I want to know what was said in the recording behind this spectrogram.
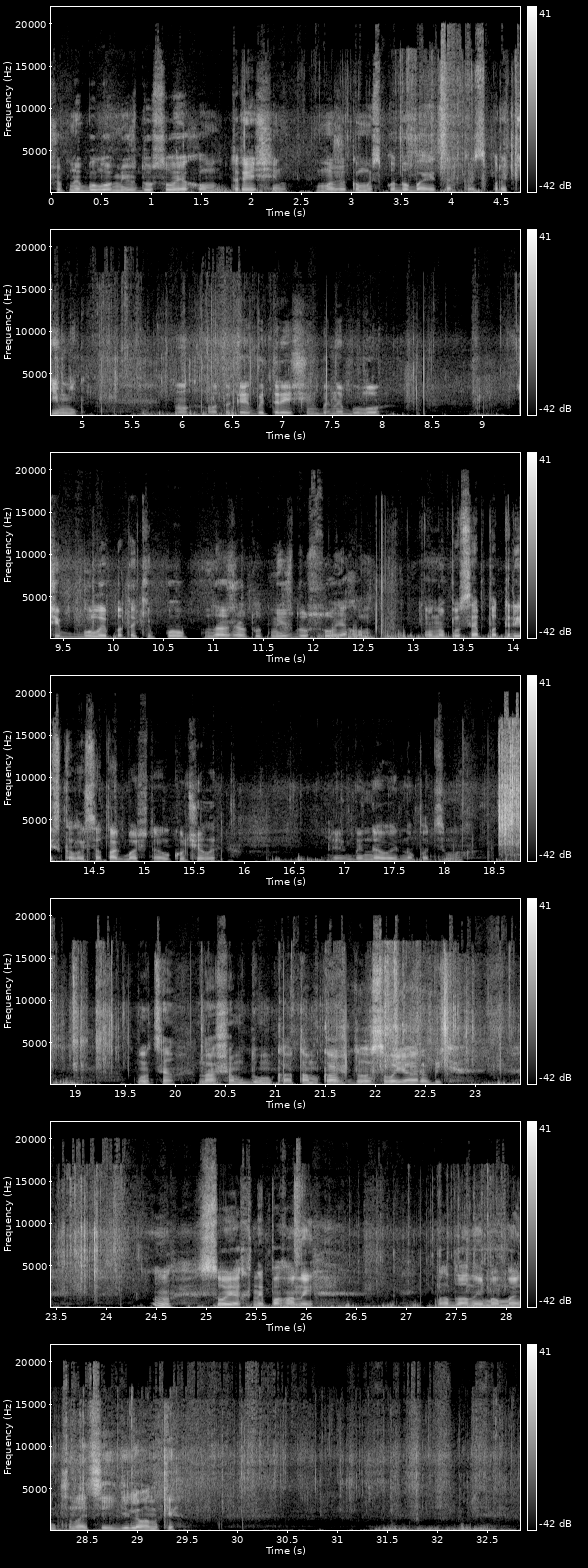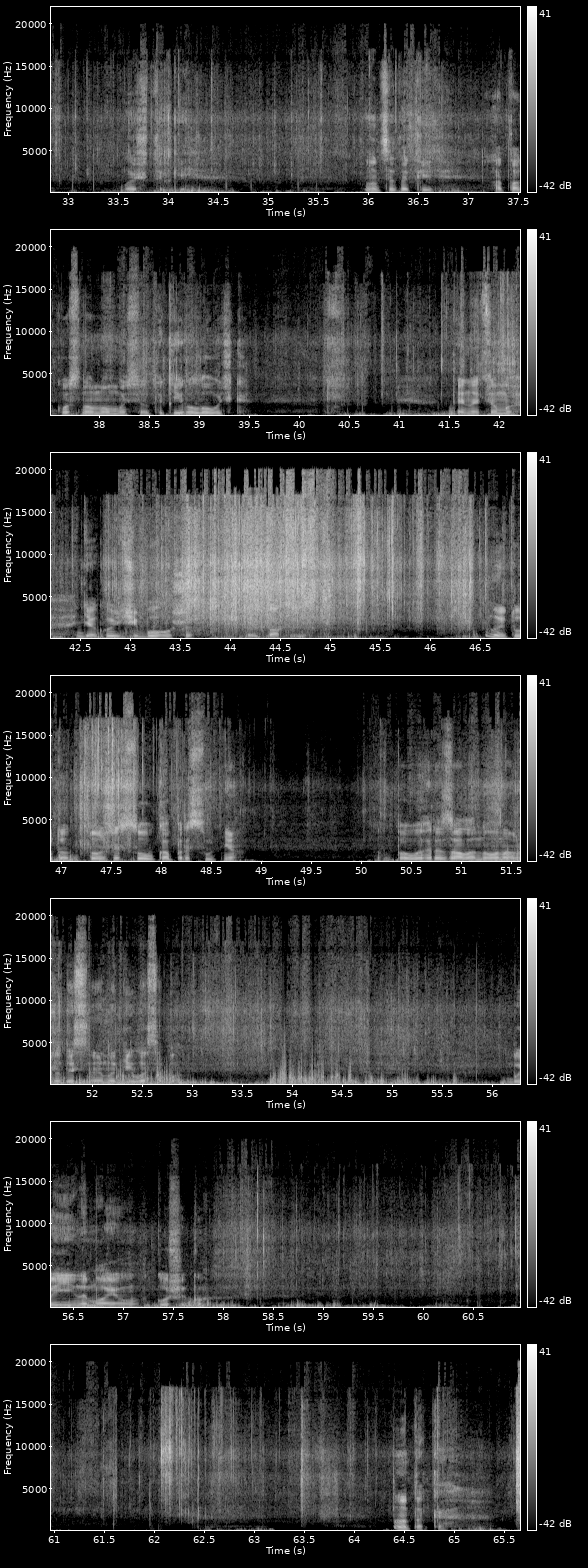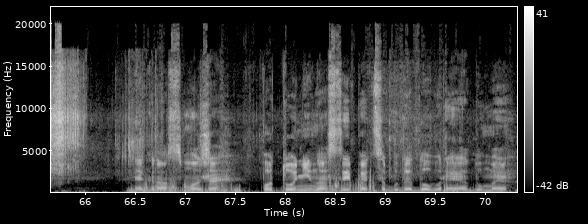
щоб не було між сояхом трещин. Може комусь сподобається хтось противник. Ну, от би трещин би не було. Чи були б такі по навіть тут між сояхом. Воно усе потріскалося. Так, бачите, окучили. Якби не видно по цьому. Ну, це наша думка, там кожного своя робить. Ну, соях непоганий на даний момент на цій ділянці. Бачите такий. Ну це такий. А так в основному ось такі головочки. Та й на цьому, дякуючи Богу, що той так є. Ну і тут теж совка присутня. Повигризала, але вона вже десь не наділася, бо, бо її немає в кошику. Ну таке. Якраз може по тоні насипати, це буде добре, я думаю.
